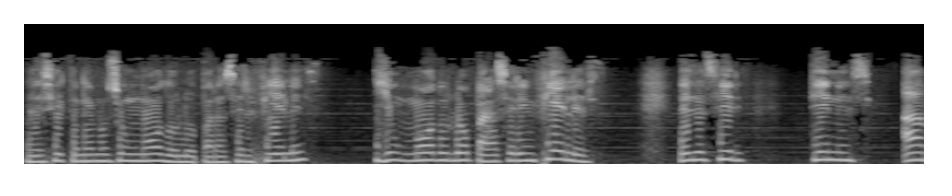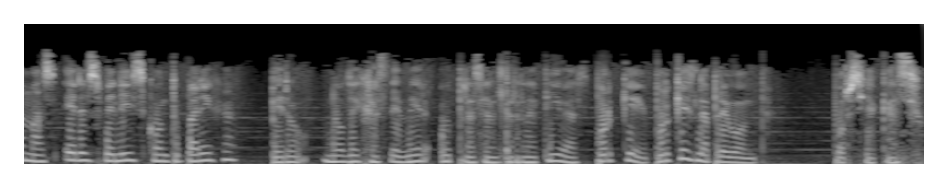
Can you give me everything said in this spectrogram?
es decir, tenemos un módulo para ser fieles y un módulo para ser infieles. Es decir, tienes, amas, eres feliz con tu pareja, pero no dejas de ver otras alternativas. ¿Por qué? ¿Por qué es la pregunta? Por si acaso.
